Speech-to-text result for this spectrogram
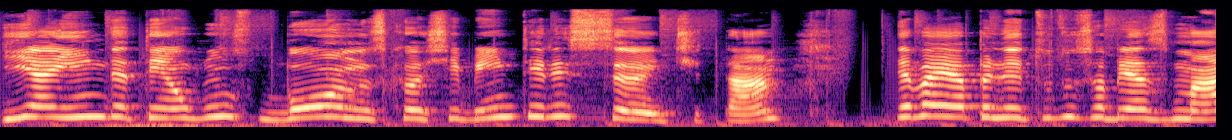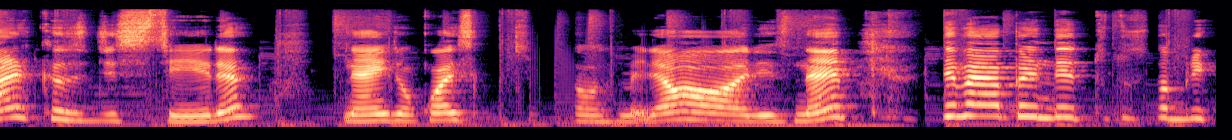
E ainda tem alguns bônus que eu achei bem interessante, tá? Você vai aprender tudo sobre as marcas de cera, né? Então, quais são as melhores, né? Você vai aprender tudo sobre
